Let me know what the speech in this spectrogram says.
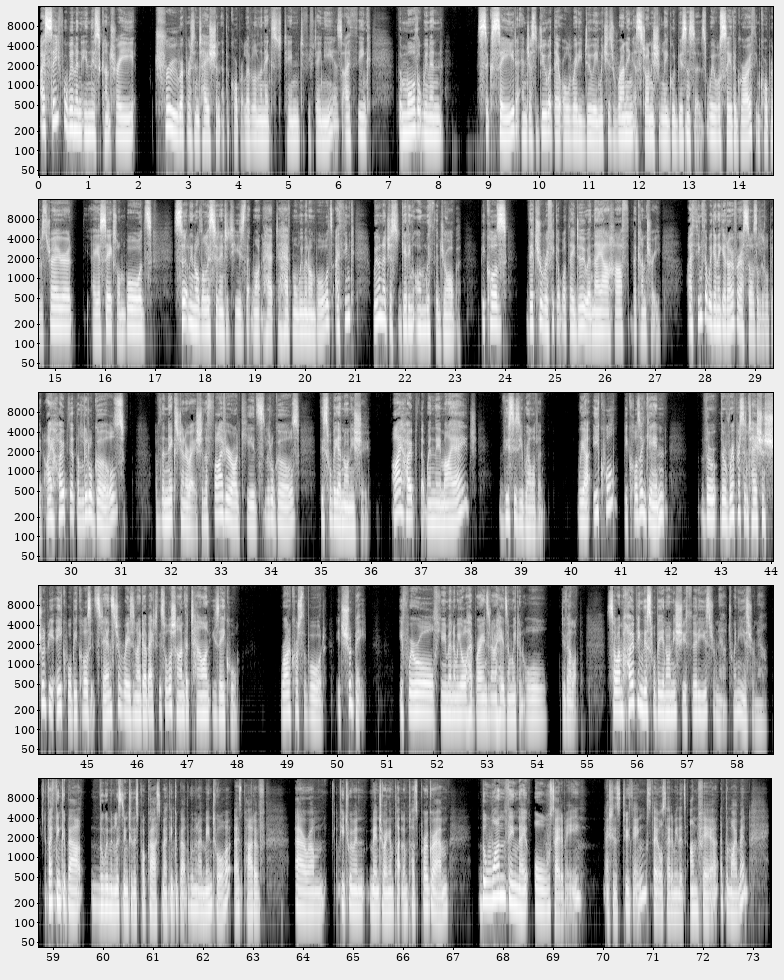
I see for women in this country true representation at the corporate level in the next 10 to 15 years. I think the more that women succeed and just do what they're already doing, which is running astonishingly good businesses, we will see the growth in corporate Australia, ASX on boards, certainly in all the listed entities that want to have more women on boards, I think women are just getting on with the job because they're terrific at what they do and they are half the country. I think that we're going to get over ourselves a little bit. I hope that the little girls of the next generation, the five year old kids, little girls, this will be a non issue. I hope that when they're my age, this is irrelevant. We are equal because, again, the, the representation should be equal because it stands to reason. I go back to this all the time the talent is equal right across the board. It should be if we're all human and we all have brains in our heads and we can all develop. So I'm hoping this will be a non issue 30 years from now, 20 years from now. If I think about the women listening to this podcast and I think about the women I mentor as part of our um, Future Women Mentoring and Platinum Plus program, the one thing they all say to me, actually, there's two things they all say to me that's unfair at the moment,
